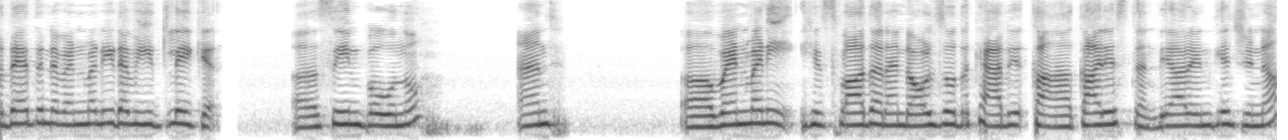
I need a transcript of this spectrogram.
അദ്ദേഹത്തിന്റെ വെൺമണിയുടെ വീട്ടിലേക്ക് സീൻ പോകുന്നു. ആൻഡ് Venmani his father, and also the Karyasthan, they are engaged in a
